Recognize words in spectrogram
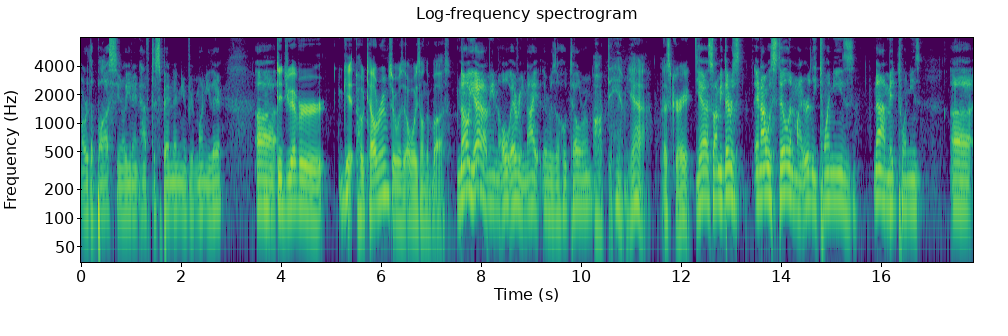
or the bus you know you didn't have to spend any of your money there uh Did you ever get hotel rooms or was it always on the bus? no yeah i mean oh every night there was a hotel room Oh damn. Yeah. That's great. Yeah, so I mean, there was, and I was still in my early twenties, nah, mid twenties, uh,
